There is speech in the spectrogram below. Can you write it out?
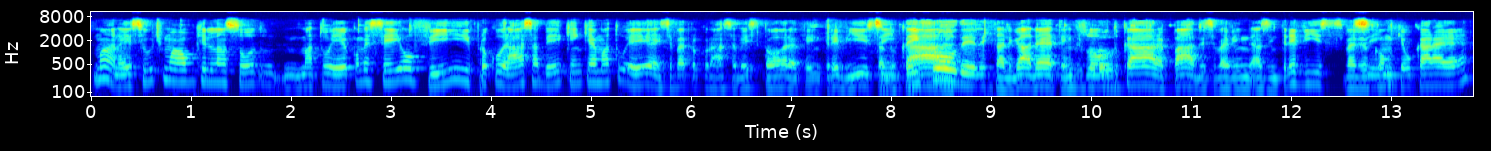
Mano, esse último álbum que ele lançou do Matuê, eu comecei a ouvir e procurar saber quem que é Matuê. Aí você vai procurar saber a história, ver entrevista Sim, do tem cara. flow dele. Tá ligado? É, tem Tem flow flow. do cara, pá, daí você vai ver as entrevistas, você vai ver Sim. como que o cara é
